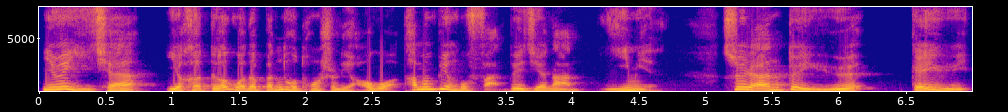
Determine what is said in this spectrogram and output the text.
因为以前也和德国的本土同事聊过，他们并不反对接纳移民，虽然对于给予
